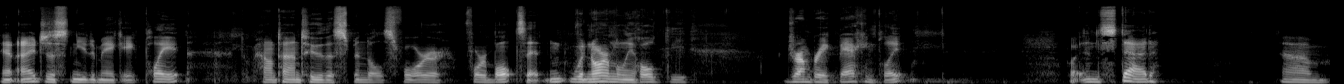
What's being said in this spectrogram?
that I just need to make a plate to mount onto the spindles for four bolts that would normally hold the drum brake backing plate. But instead, um,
